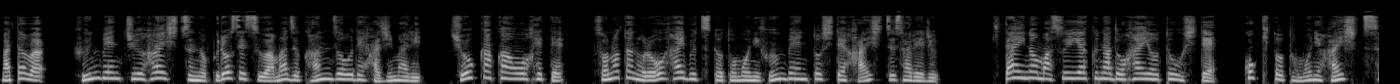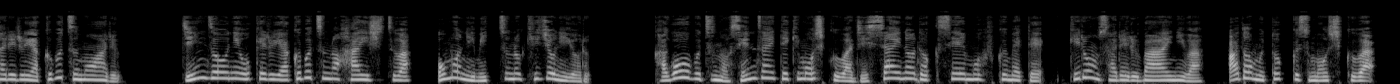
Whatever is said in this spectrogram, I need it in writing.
または糞便中排出のプロセスはまず肝臓で始まり、消化管を経て、その他の老廃物とともに糞便として排出される。気体の麻酔薬など肺を通して呼気とともに排出される薬物もある。腎臓における薬物の排出は、主に3つの基準による。化合物の潜在的もしくは実際の毒性も含めて、議論される場合には、アドムトックスもしくは、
